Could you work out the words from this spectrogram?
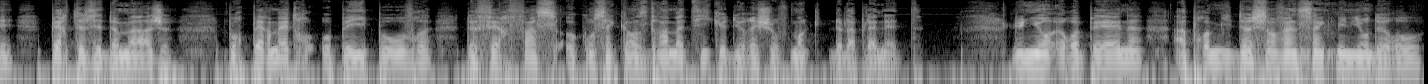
« Pertes et dommages », pour permettre aux pays pauvres de faire face aux conséquences dramatiques du réchauffement de la planète. L'Union européenne a promis deux cent vingt-cinq millions d'euros,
